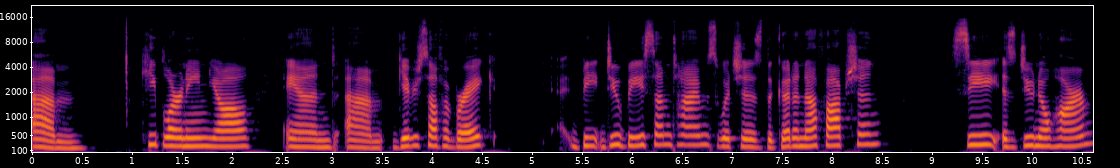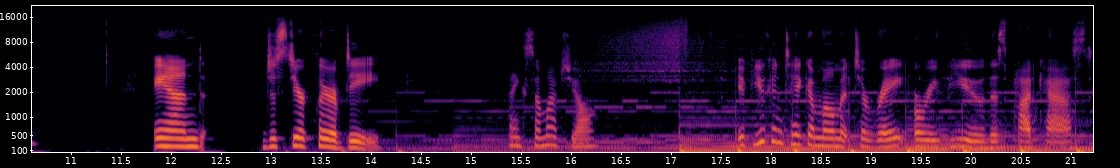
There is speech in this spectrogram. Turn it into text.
um, keep learning, y'all, and um, give yourself a break. Be, do B sometimes, which is the good enough option. C is do no harm. And just steer clear of D. Thanks so much, y'all. If you can take a moment to rate or review this podcast,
